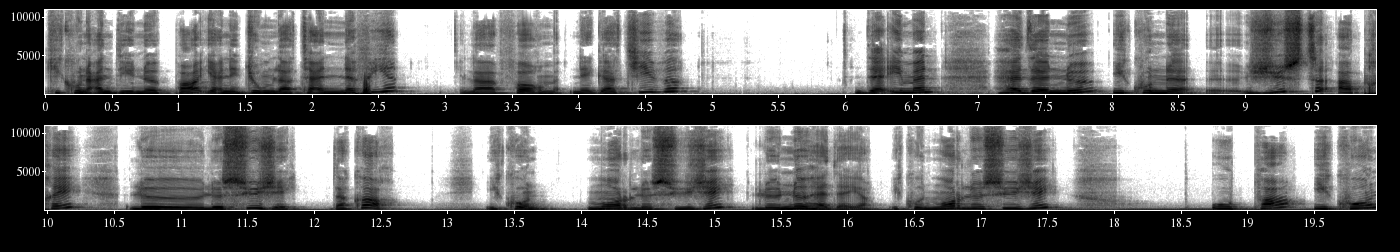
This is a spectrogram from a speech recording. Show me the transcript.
كيكون عندي ne pas يعني جملة تاع النفي la forme négative دائما هذا ne يكون juste après le, le sujet d'accord يكون mort le sujet le ne هدايا يكون mort le sujet Ou pas يكون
